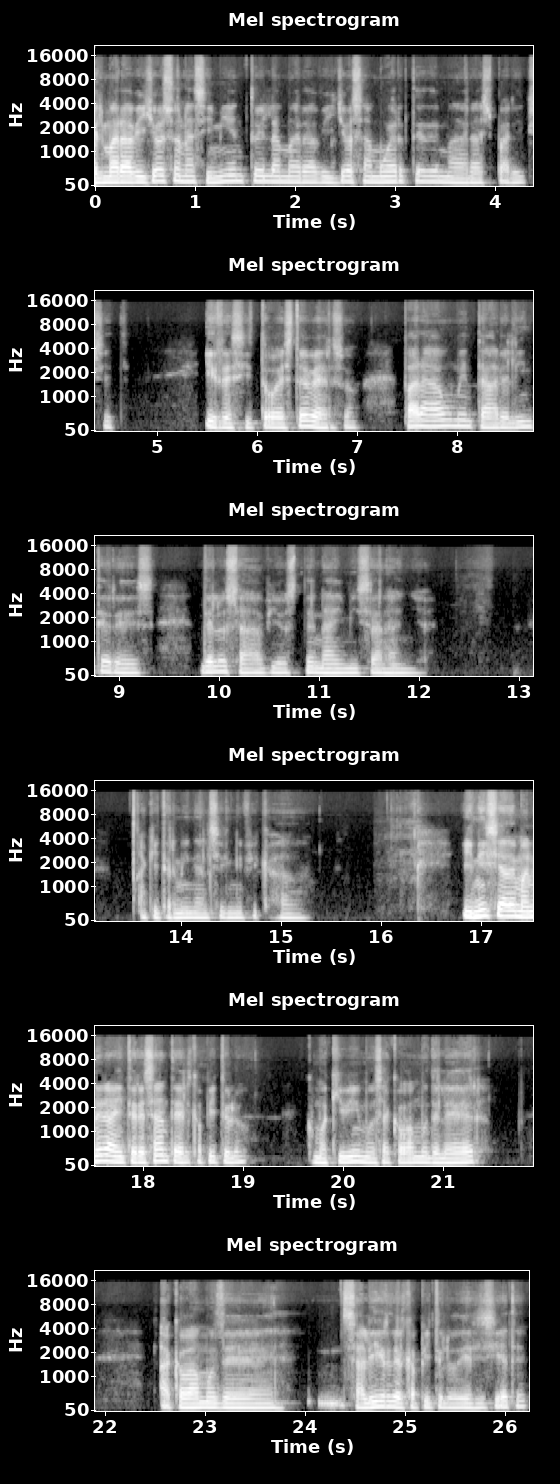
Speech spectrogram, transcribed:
el maravilloso nacimiento y la maravillosa muerte de Maharaj Pariksit, y recitó este verso para aumentar el interés de los sabios de Naimi Saranya. Aquí termina el significado. Inicia de manera interesante el capítulo. Como aquí vimos, acabamos de leer, acabamos de salir del capítulo 17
